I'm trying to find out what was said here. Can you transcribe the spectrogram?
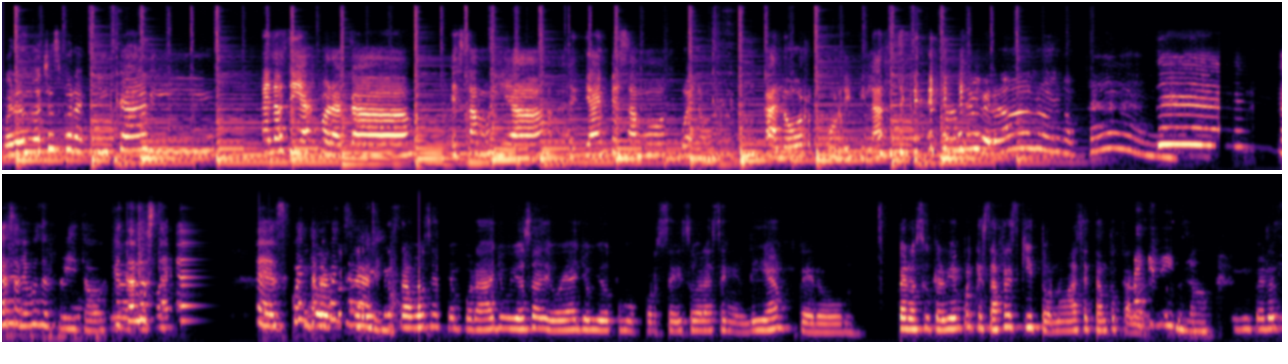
Buenas noches por aquí, Cari. Buenos días por acá. Estamos ya, ya empezamos, bueno, un calor horripilante. de verano en Japón. Sí, ya salimos del frío. ¿Qué tal ustedes? Cuéntame, cuéntame. Estamos en temporada lluviosa, digo, ya ha llovido como por seis horas en el día, pero pero súper bien porque está fresquito, no hace tanto calor. Ay, qué lindo. Pero sí,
